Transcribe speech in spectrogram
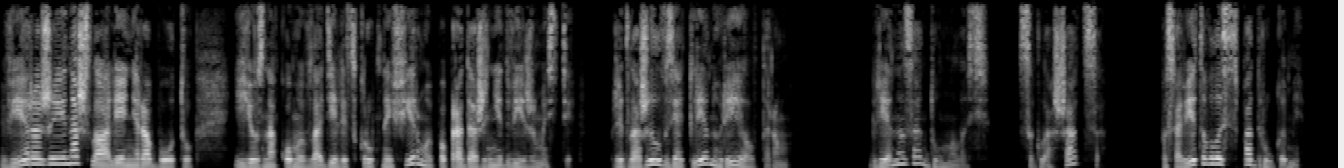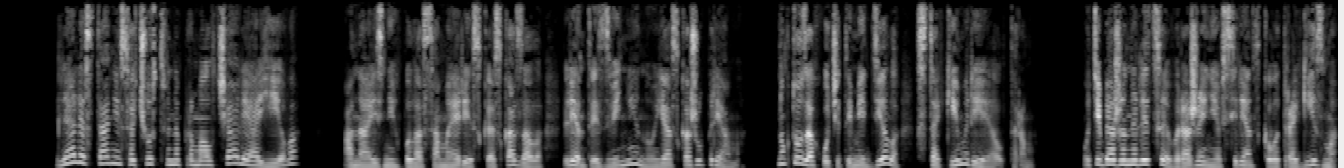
Вера же и нашла Лене работу. Ее знакомый владелец крупной фирмы по продаже недвижимости предложил взять Лену риэлтором. Лена задумалась. Соглашаться? Посоветовалась с подругами. Ляля с Таней сочувственно промолчали, а Ева, она из них была самая резкая, сказала, «Лента, извини, но я скажу прямо. Ну кто захочет иметь дело с таким риэлтором? У тебя же на лице выражение вселенского трагизма,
